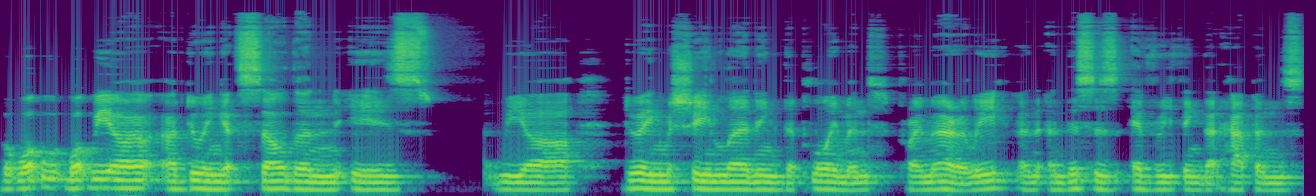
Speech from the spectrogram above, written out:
but what what we are, are doing at Seldon is we are doing machine learning deployment primarily, and, and this is everything that happens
